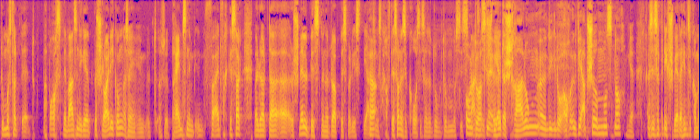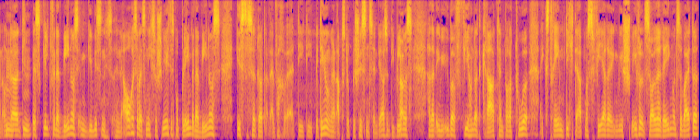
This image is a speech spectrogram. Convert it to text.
du musst halt, äh, du brauchst eine wahnsinnige Beschleunigung, also, im, also Bremsen im, im, vereinfacht gesagt, weil du halt da äh, schnell bist, wenn du dort bist, weil die, die Anziehungskraft der Sonne so groß ist. Also du, du musst es Und du hast eine schwer, erhöhte Strahlung, äh, die du auch irgendwie abschirmen musst noch. ja, also es ist halt wirklich schwer da hinzukommen. Und äh, die, das gilt für der Venus im gewissen Sinne auch, ist aber jetzt nicht so schwierig. Das Problem bei der Venus ist, dass ja dort halt einfach äh, die, die Bedingungen absolut beschissen sind. Ja, also die Venus hat halt irgendwie über 400 Grad Temperatur, extrem dichte Atmosphäre, irgendwie Schwefelsäure, Regen und so weiter.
